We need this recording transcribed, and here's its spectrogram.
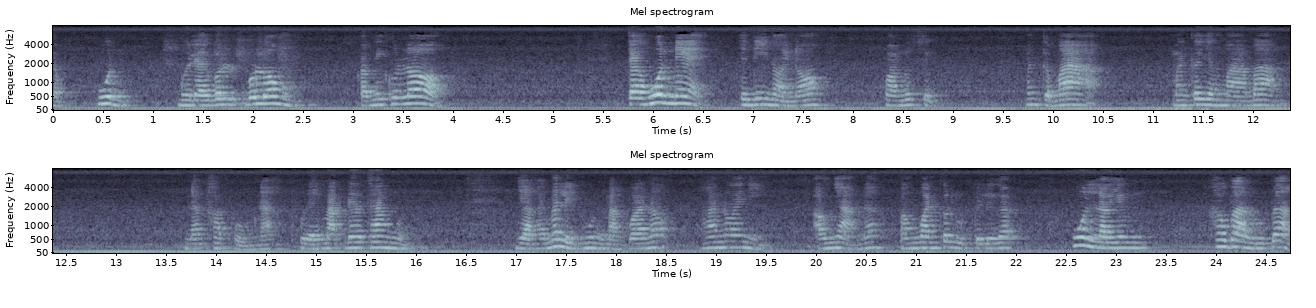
กับหุ้น มือใดบ่บ่ลงก็มีคนรอแต่หุ้นเนี่ยจะดีหน่อยเนาะความรู้สึก มันก็มามันก็ยังมาบ้าง นะครับผมนะผู้ใดมักแนวทางหุ้นอยากให้มาเล่นหุ้นมากกว่าเนาะห้าน้อยนี่ เอาอย่างนะบางวันก็หลุดไปเลยครับหุ้นเรายังเข้าบ้างหลุดบ้าง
